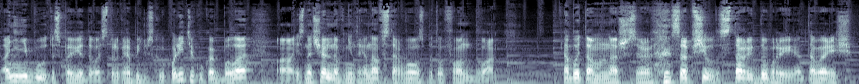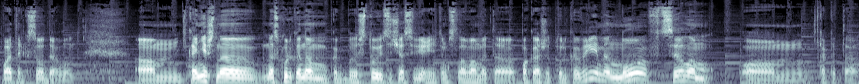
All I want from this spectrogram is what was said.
они не будут исповедовать столь грабительскую политику, как была а, изначально внедрена в Star Wars Battlefront 2. Об этом наш сообщил старый добрый товарищ Патрик Содерланд. Конечно, насколько нам как бы стоит сейчас верить этим словам, это покажет только время, но в целом, как это,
